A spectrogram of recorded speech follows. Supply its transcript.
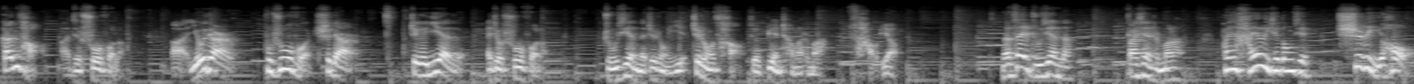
甘草啊就舒服了。啊，有点不舒服，吃点这个叶子，哎就舒服了。逐渐的，这种叶这种草就变成了什么草药？那再逐渐的，发现什么了？发现还有一些东西吃了以后，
